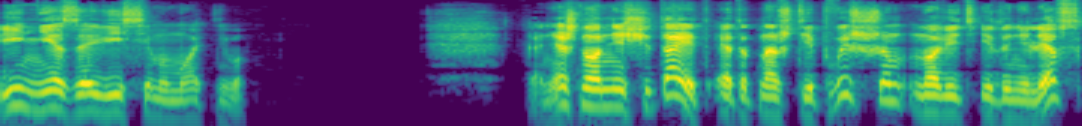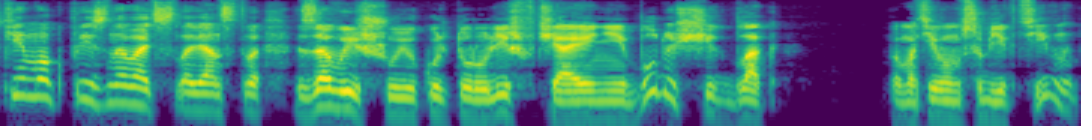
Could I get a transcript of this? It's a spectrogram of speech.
и независимому от него. Конечно, он не считает этот наш тип высшим, но ведь и Данилевский мог признавать славянство за высшую культуру лишь в чаянии будущих благ, по мотивам субъективным.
